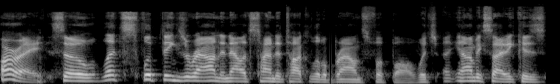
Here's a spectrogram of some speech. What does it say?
All right, so let's flip things around, and now it's time to talk a little Browns football, which you know, I'm excited because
